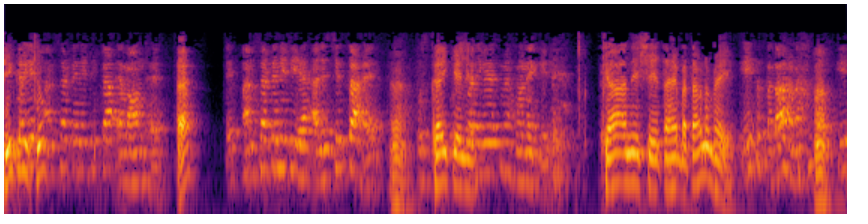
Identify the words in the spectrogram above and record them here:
ठीक है क्यों? अनसर्टेनिटी का अमाउंट है। है? एक अनसर्टेनिटी है अनिश्चितता है हाँ, कई के लिए। परिवेश में होने के लिए। क्या अनिश्चयता है बताओ ना भाई। यही तो पता है ना हाँ। कि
